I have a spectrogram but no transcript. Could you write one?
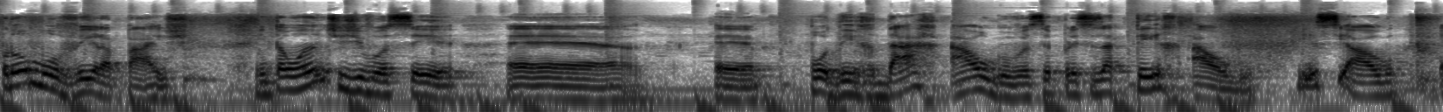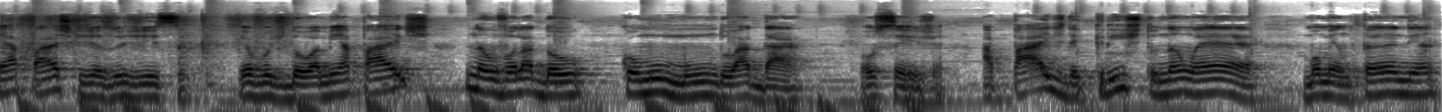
promover a paz. Então, antes de você é, é, poder dar algo, você precisa ter algo. E esse algo é a paz que Jesus disse: Eu vos dou a minha paz, não vou lá dou como o mundo a dá. Ou seja, a paz de Cristo não é momentânea,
